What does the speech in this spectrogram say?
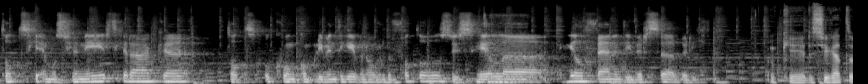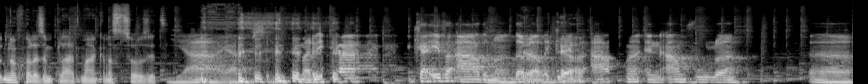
tot geëmotioneerd geraken, tot ook gewoon complimenten geven over de foto's. Dus heel, eh, heel fijne, diverse berichten. Oké, dus je gaat nog wel eens een plaat maken als het zo zit. Ja, ja, absoluut. Maar ik ga, ik ga even ademen, dat Ja, wel. Ik ga ja. even ademen en aanvoelen eh,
